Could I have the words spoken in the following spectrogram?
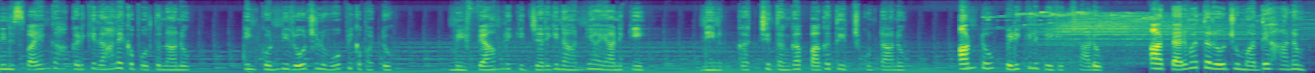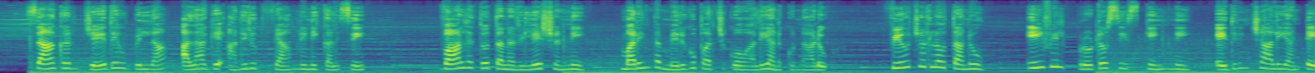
నేను స్వయంగా అక్కడికి రాలేకపోతున్నాను. ఇంకొన్ని రోజులు ఓపిక పట్టు. మీ ఫ్యామిలీకి జరిగిన అన్యాయానికి నేను ఖచ్చితంగా పగ తీర్చుకుంటాను అంటూ పిడికిలి బిగించాడు ఆ తర్వాత రోజు మధ్యాహ్నం సాగర్ జయదేవ్ పిల్ల అలాగే అనిరుద్ ఫ్యామిలీని కలిసి వాళ్ళతో తన రిలేషన్ని మరింత మెరుగుపరుచుకోవాలి అనుకున్నాడు. ఫ్యూచర్లో తను ఈవిల్ ప్రోటోసిస్ కింగ్ని ఎదిరించాలి అంటే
